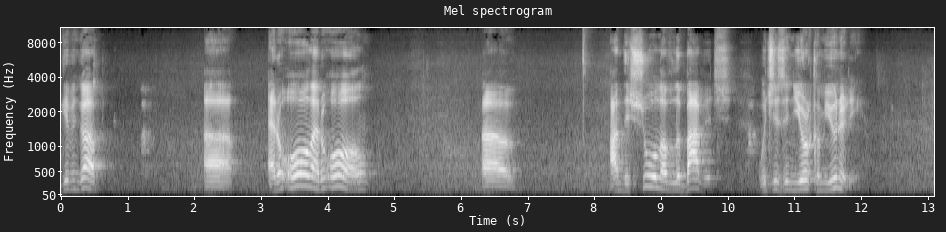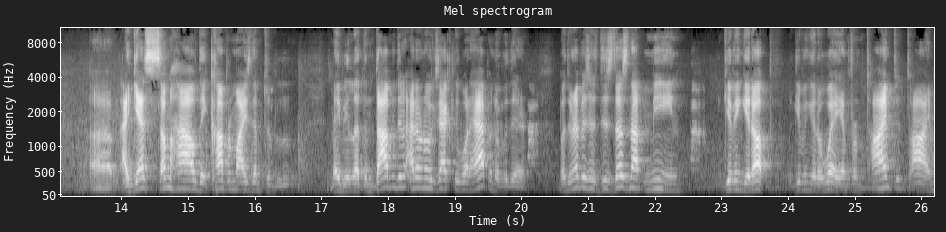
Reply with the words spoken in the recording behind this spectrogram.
giving up, uh, at all, at all, uh, on the shul of Lubavitch, which is in your community. Uh, I guess somehow they compromised them to maybe let them daven. I don't know exactly what happened over there, but the Rebbe says this does not mean giving it up, giving it away. And from time to time,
